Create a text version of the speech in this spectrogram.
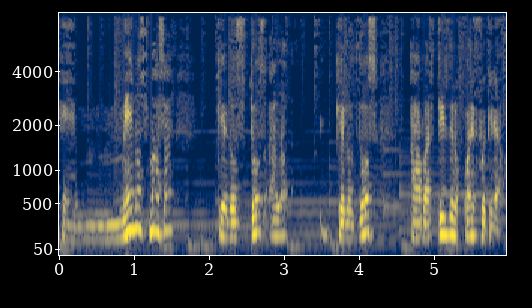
eh, menos masa que los, dos a que los dos a partir de los cuales fue creado.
